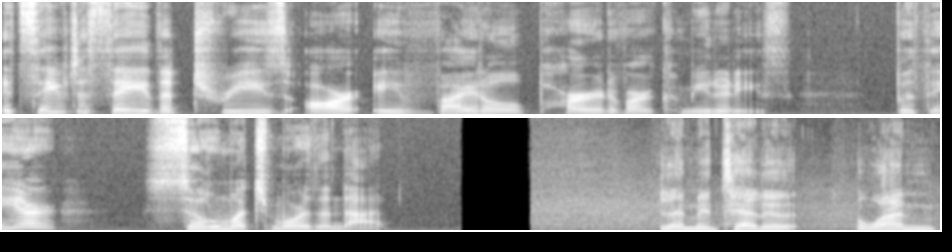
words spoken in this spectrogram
It's safe to say that trees are a vital part of our communities, but they are so much more than that. Let me tell you one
